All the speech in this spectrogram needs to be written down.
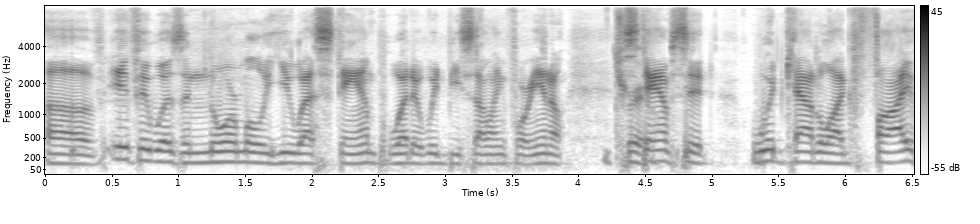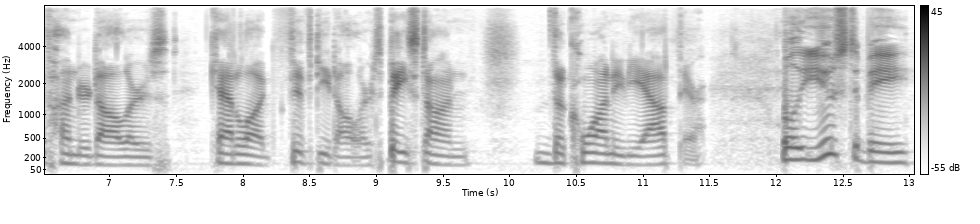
of if it was a normal US stamp what it would be selling for, you know. True. Stamps that would catalog $500, catalog $50 based on the quantity out there. Well, it used to be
